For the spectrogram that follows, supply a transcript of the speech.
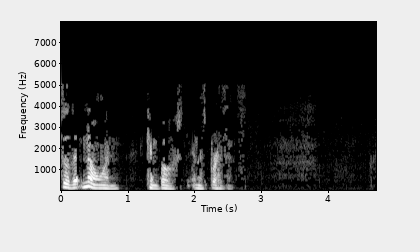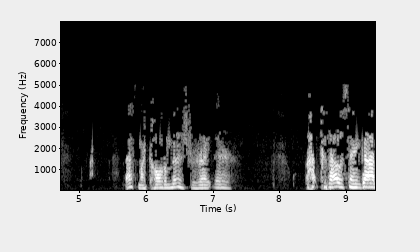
so that no one can boast in his presence. That's my call to ministry right there. Because I was saying, God,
